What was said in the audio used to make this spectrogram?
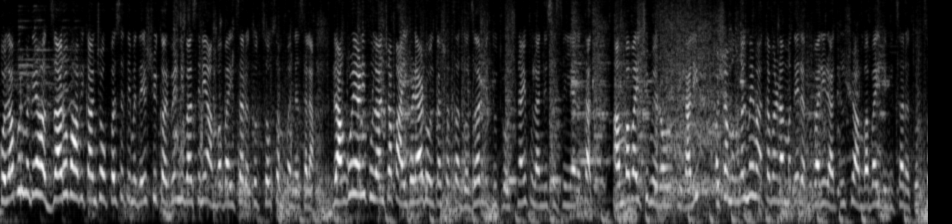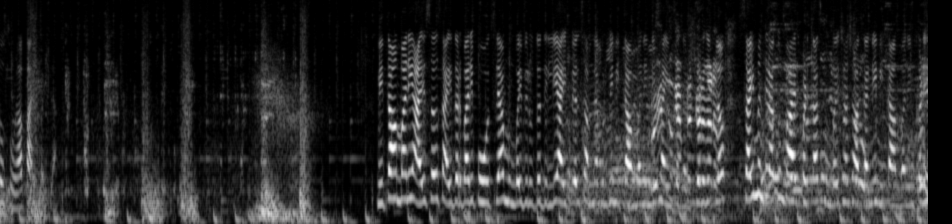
कोल्हापूरमध्ये हजारो भाविकांच्या उपस्थितीमध्ये श्री करवीर निवासिनी आंबाबाईचा रथोत्सव संपन्न झाला. रांगोळी आणि फुलांच्या पायघड्या ढोलताशाचा गजर विद्युत रोषणाई फुलांनी सजलेल्या रथात आंबाबाईची मिरवणूक निघाली. अशा मंगलमय वातावरणामध्ये रविवारी रात्री श्री आंबाबाई देवीचा रथोत्सव सोहळा पार पडला. नीता अंबानी आईसह साई दरबारी पोहोचल्या. मुंबई विरुद्ध दिल्ली आयपीएल सामन्यापूर्वी नीता अंबानींनी साईंचं दर्शन घेतलं. साई मंदिरातून बाहेर पडताच मुंबईच्या चाहत्यांनी नीता अंबानींकडे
